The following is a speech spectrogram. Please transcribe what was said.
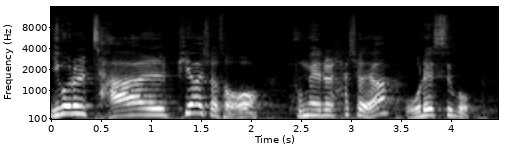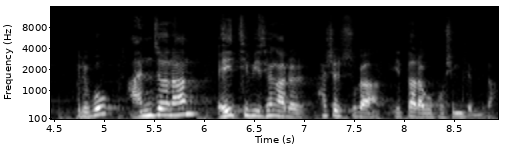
이거를 잘 피하셔서 구매를 하셔야 오래 쓰고 그리고 안전한 ATV 생활을 하실 수가 있다라고 보시면 됩니다.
